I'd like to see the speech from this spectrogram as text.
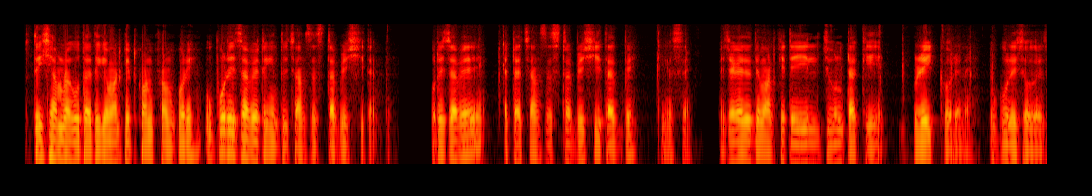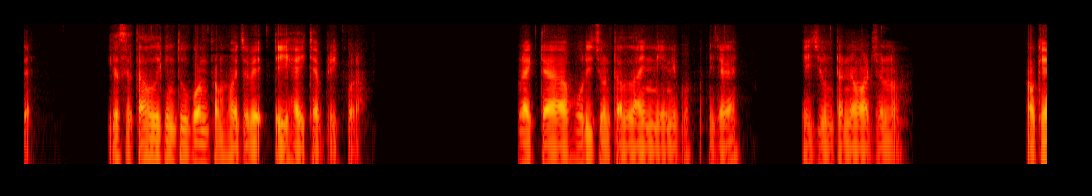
তো দেখি আমরা কোথা থেকে মার্কেট কনফার্ম করে। উপরে যাবে এটা কিন্তু চান্সেসটা বেশি থাকবে। উপরে যাবে, এটা চান্সেসটা বেশি থাকবে, ঠিক আছে? এই জায়গায় যদি মার্কেট এই জোনটাকে ব্রেক করে নেয়, উপরে চলে যায়। ঠিক আছে? তাহলে কিন্তু কনফার্ম হয়ে যাবে এই হাইটা ব্রেক করা। আমরা একটা হরিজন্টাল লাইন নিয়ে নিব এই জায়গায়, এই জোনটা নেওয়ার জন্য। ওকে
